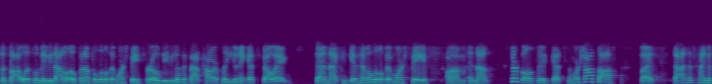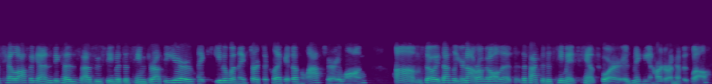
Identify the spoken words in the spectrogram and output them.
the thought was, well, maybe that'll open up a little bit more space for Ovi because if that power play unit gets going, then that could give him a little bit more space um, in that circle to get some more shots off. But that has kind of tailed off again because, as we've seen with this team throughout the year, like even when they start to click, it doesn't last very long. Um, so it definitely, you're not wrong at all that the fact that his teammates can't score is making it harder on him as well.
